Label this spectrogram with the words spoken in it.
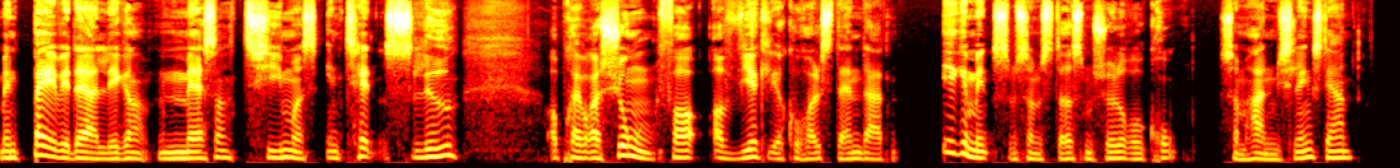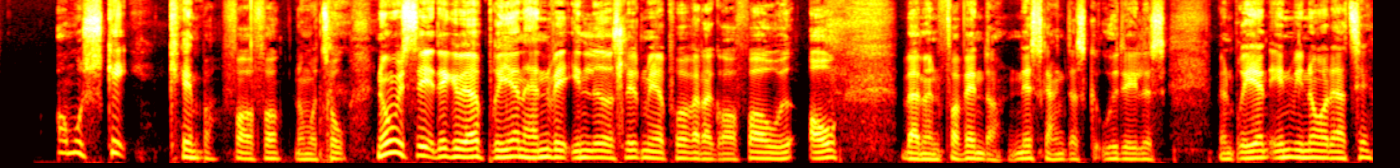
Men bagved der ligger masser timers intens slid og præparation for at virkelig at kunne holde standarden. Ikke mindst som sådan et sted som Søllerød Kro, som har en Michelin-stjerne, og måske kæmper for at få nummer to. Nu vil vi se, det kan være, at Brian han vil indlede os lidt mere på, hvad der går forud, og hvad man forventer næste gang, der skal uddeles. Men Brian, inden vi når dertil,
